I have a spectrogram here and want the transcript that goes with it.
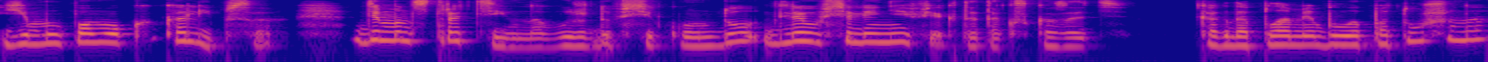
ему помог Калипсо, демонстративно выждав секунду для усиления эффекта, так сказать. Когда пламя было потушено,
